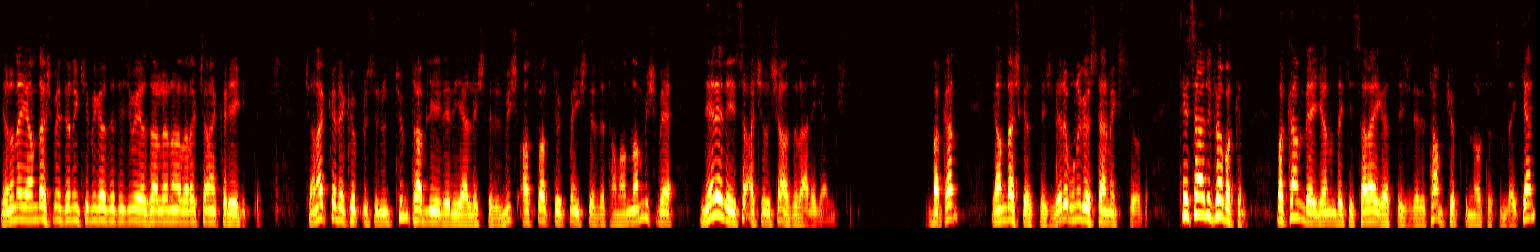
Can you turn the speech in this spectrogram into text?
yanına yandaş medyanın kimi gazeteci ve yazarlarını alarak Çanakkale'ye gitti. Çanakkale Köprüsü'nün tüm tabliyeleri yerleştirilmiş, asfalt dökme işleri de tamamlanmış ve neredeyse açılışa hazır hale gelmişti. Bakan yandaş gazetecilere bunu göstermek istiyordu. Tesadüfe bakın. Bakan ve yanındaki saray gazetecileri tam köprünün ortasındayken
